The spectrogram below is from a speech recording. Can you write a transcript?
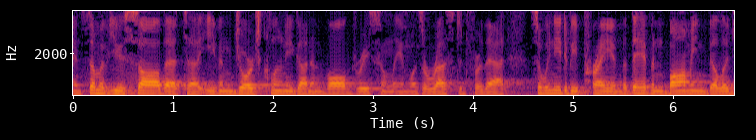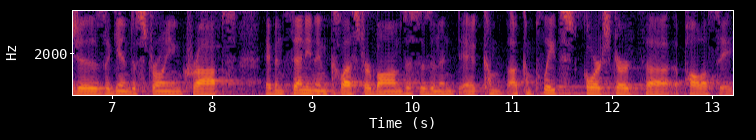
And some of you saw that uh, even George Clooney got involved recently and was arrested for that. So we need to be praying. But they have been bombing villages, again, destroying crops. They've been sending in cluster bombs. This is an, a, a complete scorched earth uh, policy.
